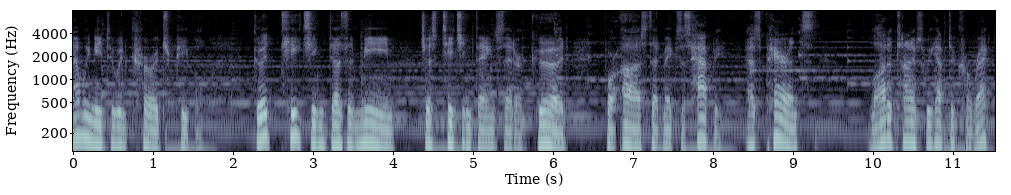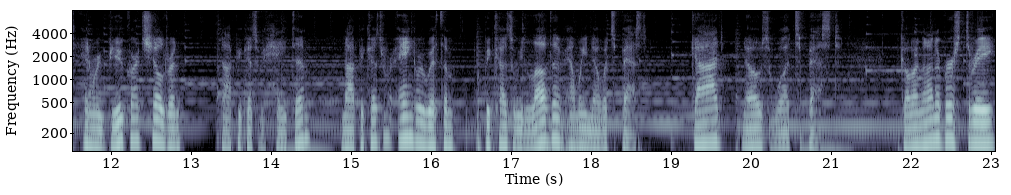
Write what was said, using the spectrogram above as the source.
And we need to encourage people. Good teaching doesn't mean just teaching things that are good for us that makes us happy. As parents, a lot of times we have to correct and rebuke our children, not because we hate them, not because we're angry with them, but because we love them and we know what's best. God knows what's best. Going on to verse 3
